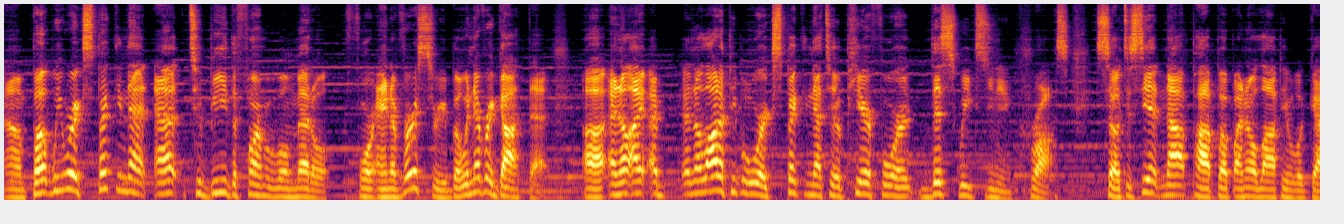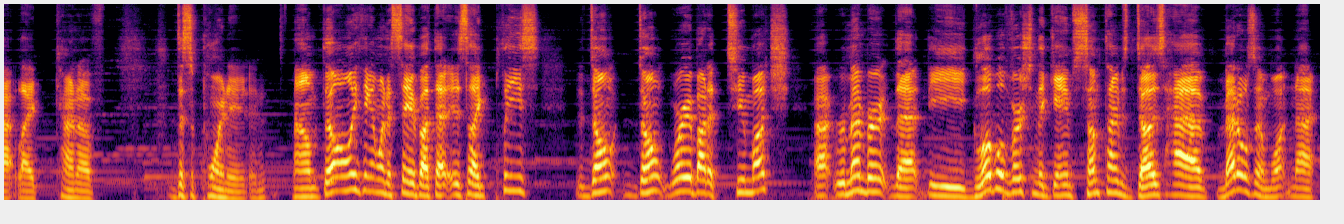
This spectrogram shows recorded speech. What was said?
Um, but we were expecting that at, to be the farmable medal for anniversary, but we never got that. Uh, and I, I, and a lot of people were expecting that to appear for this week's Union Cross. So to see it not pop up, I know a lot of people got like kind of disappointed. And um, the only thing I want to say about that is like, please don't don't worry about it too much. Uh, remember that the global version of the game sometimes does have medals and whatnot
